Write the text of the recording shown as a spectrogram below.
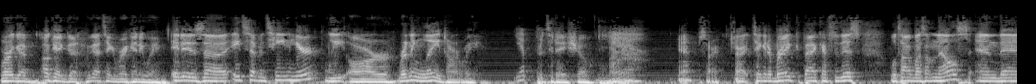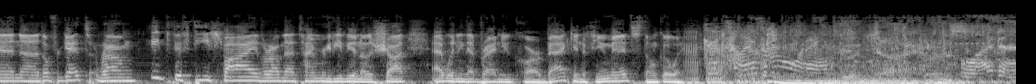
we're good. Okay, good. We got to take a break anyway. It is uh, 8.17 here. We are running late, aren't we? Yep. For today's show. Yeah. Yeah. Yeah, sorry. All right, taking a break. Back after this, we'll talk about something else. And then uh, don't forget, around 8.55, around that time, we're going to give you another shot at winning that brand new car. Back in a few minutes. Don't go away. Good times in the morning. Good times. Live in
